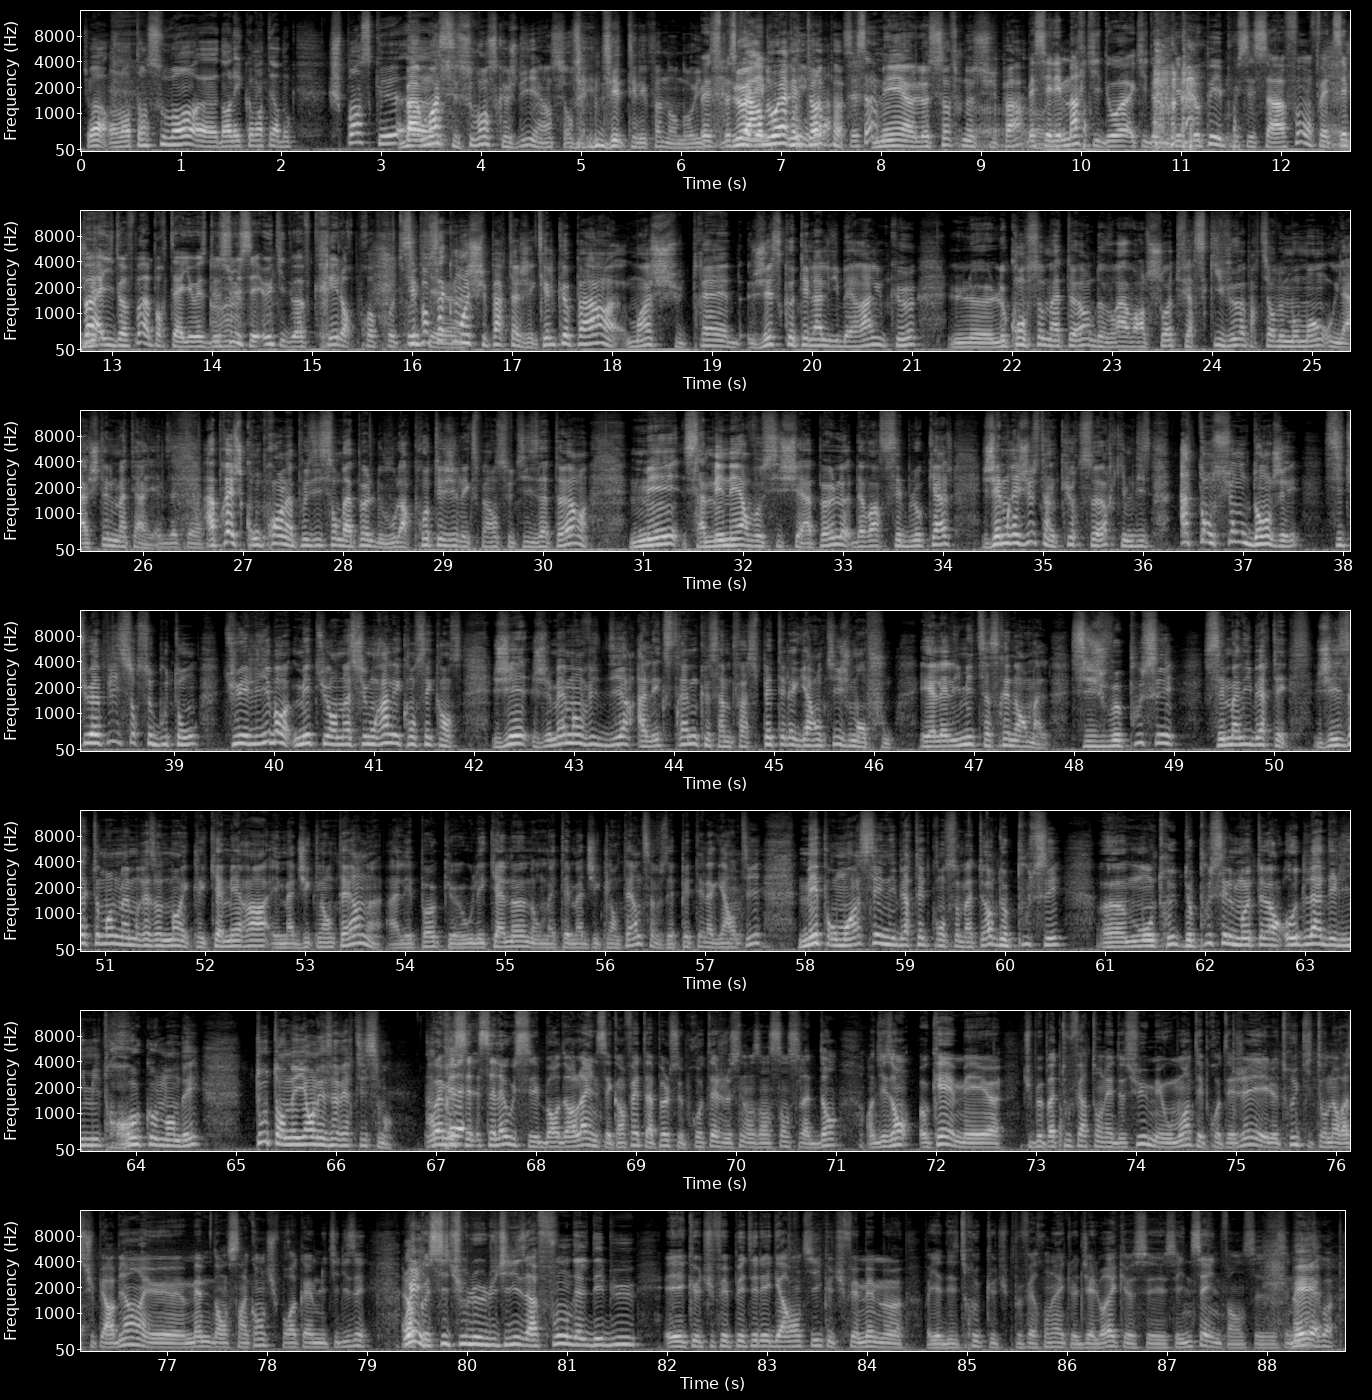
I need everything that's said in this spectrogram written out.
Tu vois, on l'entend souvent euh, dans les commentaires. Donc, je pense que. Bah, euh, moi, c'est souvent ce que je dis hein, sur des, des téléphones Android. Le que les- hardware oui, est top, voilà. c'est ça mais euh, le soft ne suit pas. Mais c'est les marques qui doivent, qui doivent développer et pousser ça à fond en fait. C'est Je pas, vais- ils doivent pas apporter iOS dessus, Ouais. c'est eux qui doivent créer leur propre truc. C'est pour ça que euh, moi je suis partagé. Quelque part, moi je suis très. J'ai ce côté-là libéral que le, le consommateur devrait avoir le choix de faire ce qu'il veut à partir du moment où il a acheté le matériel. Exactement. Après, je comprends la position d'Apple de vouloir protéger l'expérience utilisateur, mais ça m'énerve aussi chez Apple d'avoir ces blocages. J'aimerais juste un curseur qui me dise attention, danger. Si tu appuies sur ce bouton, tu es libre, mais tu en assumeras les conséquences. J'ai même envie de dire à l'extrême que ça me fasse péter les garanties, je m'en fous. Et à la limite, ça serait normal. Si je veux pousser, c'est ma liberté. J'ai exactement le même raisonnement avec les caméras et Magic Lantern. À l'époque où les Canon, on mettait Magic Lantern, ça faisait péter la garantie. Mais pour moi, c'est une liberté de consommateur de pousser euh, mon truc, de pousser le moteur au-delà des limites recommandées, tout en ayant les avertissements. Ouais, mais c'est là où c'est borderline, c'est qu'en fait Apple se protège aussi dans un sens là-dedans en disant ok, mais euh, tu peux pas tout faire tourner dessus, mais au moins t'es protégé et le truc il tournera super bien et euh, même dans 5 ans tu pourras quand même l'utiliser. Alors Oui. que si tu l'utilises à fond dès le début et que tu fais péter les garanties, que tu fais même. euh, Il y a des trucs que tu peux faire tourner avec le jailbreak, c'est insane, enfin c'est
